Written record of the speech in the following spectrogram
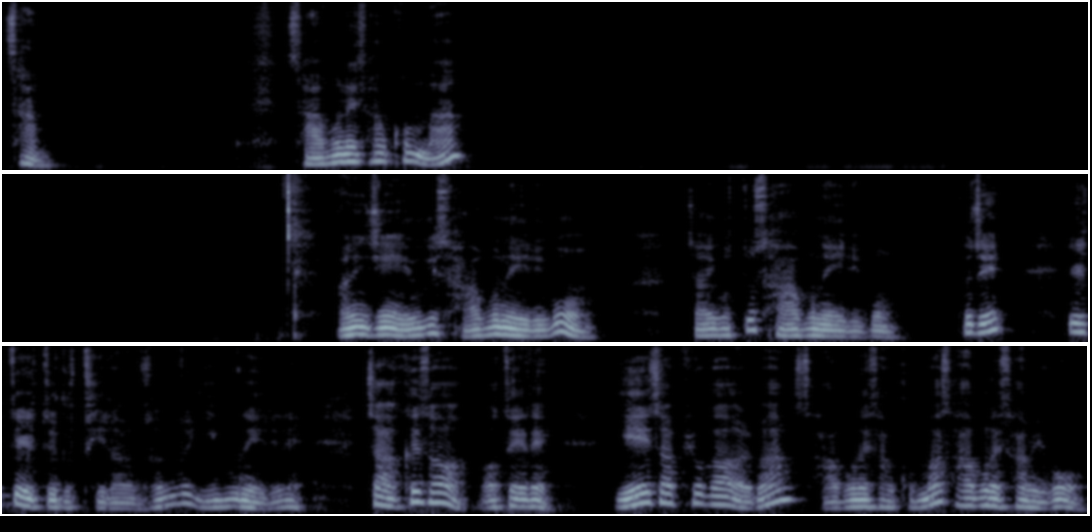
3. 4분의 3 콤마. 아니지, 여기 4분의 1이고, 자, 이것도 4분의 1이고, 그지? 1대 1대 루트 1이라면서 뭐 2분의 1이래. 자, 그래서 어떻게 돼? 얘 좌표가 얼마? 4분의 3, 4분의 3이고,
